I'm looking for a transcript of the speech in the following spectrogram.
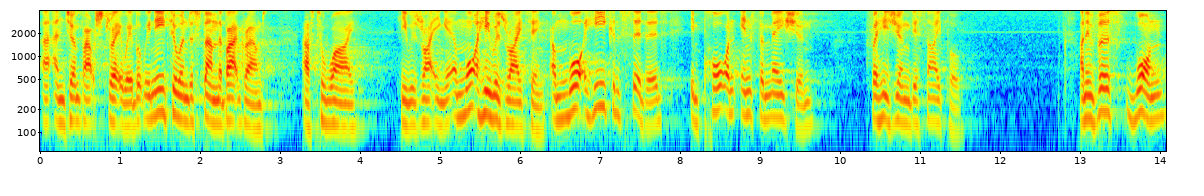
uh, and jump out straight away, but we need to understand the background as to why he was writing it and what he was writing and what he considered important information for his young disciple. And in verse 1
